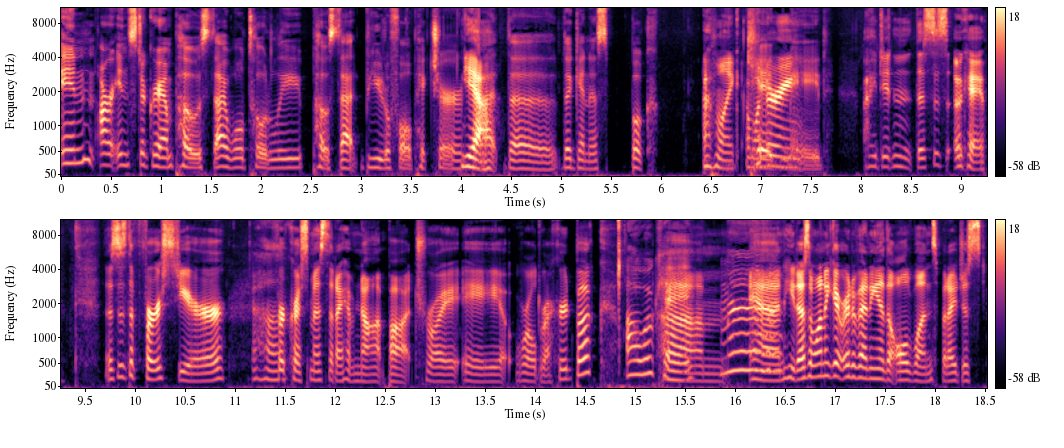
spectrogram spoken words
in our Instagram post, I will totally post that beautiful picture. Yeah. that the the Guinness Book I'm like, I'm wondering. made. I didn't. This is okay. This is the first year Uh-huh. for Christmas that I have not bought Troy a world record book. Oh, okay. Um, and he doesn't want to get rid of any of the old ones, but I just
